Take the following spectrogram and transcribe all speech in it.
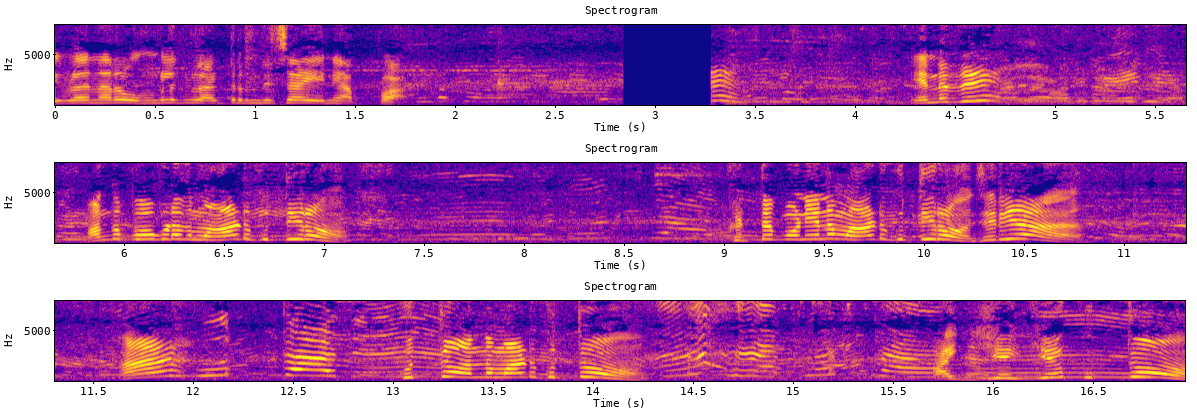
இவ்வளோ நேரம் உங்களுக்கு விளாட்டு இருந்துச்சா? இனி அப்பா. என்னது? அங்க போக கூடாது மாடு குத்திரும். கிட்ட போனீங்கன்னா மாடு குத்திரும் சரியா? ஆ? குத்தும் அந்த மாடு குத்தும். ஐயையே குத்தும்.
